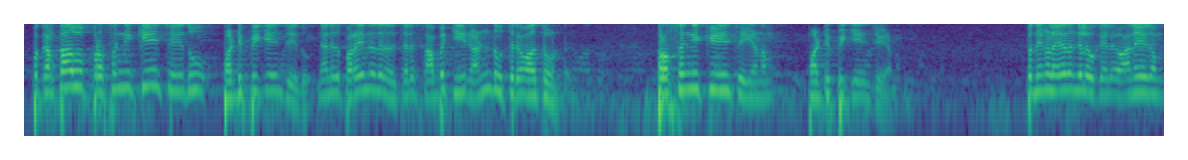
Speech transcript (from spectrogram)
ഇപ്പൊ കർത്താവ് പ്രസംഗിക്കുകയും ചെയ്തു പഠിപ്പിക്കുകയും ചെയ്തു. ഞാനിത് പറയുന്നതിന് വെച്ചാൽ സഭയ്ക്ക് ഈ രണ്ട് ഉത്തരവാദിത്വമുണ്ട്. പ്രസംഗിക്കുകയും ചെയ്യണം പഠിപ്പിക്കുകയും ചെയ്യണം. ഇപ്പൊ നിങ്ങൾ ഏതെങ്കിലുമൊക്കെ അനേകം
